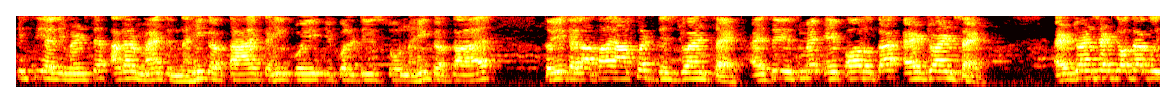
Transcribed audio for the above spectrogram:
किसी एलिमेंट से अगर मैच नहीं करता है कहीं कोई इक्वलिटी शो नहीं करता है तो ये कहलाता है आपका डिसज्वाइंट सेट ऐसे इसमें एक और होता है एडज्वाइंट सेट एडजॉइंट सेट क्या होता है कोई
